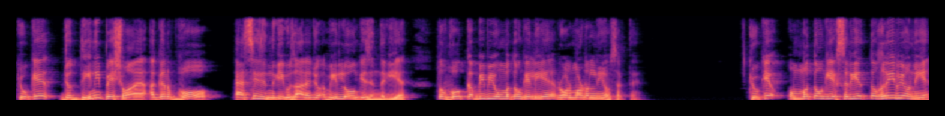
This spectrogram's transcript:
کیونکہ جو دینی پیشوا ہے، اگر وہ ایسی زندگی گزارے جو امیر لوگوں کی زندگی ہے، تو وہ کبھی بھی امتوں کے لیے رول ماڈل نہیں ہو سکتے۔ کیونکہ امتوں کی اکثریت تو غریب ہی ہونی ہے۔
